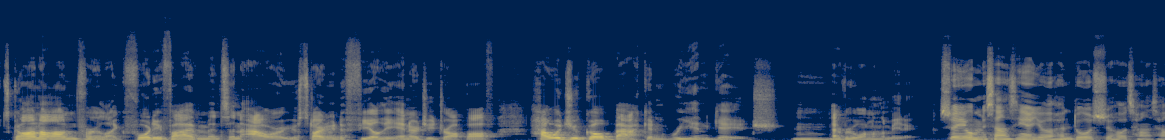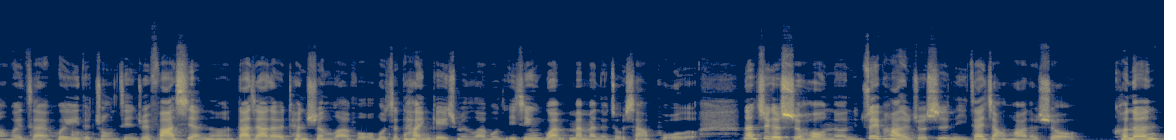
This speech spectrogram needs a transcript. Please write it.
it's gone on for like 45 minutes an hour. You're starting to feel the energy drop off. How would you go back and re-engage 嗯，everyone on the meeting? 所以我们相信有很多时候常常会在会议的中间，就会发现呢，大家的 attention level 或者大 engagement level 已经慢慢慢的走下坡了。那这个时候呢，你最怕的就是你在讲话的时候，可能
